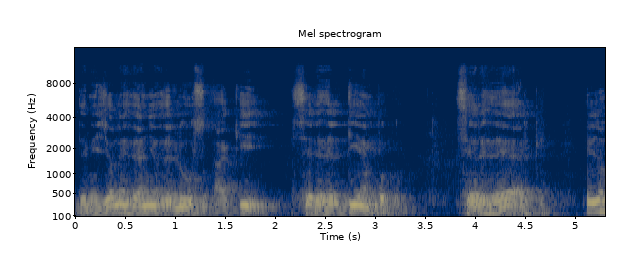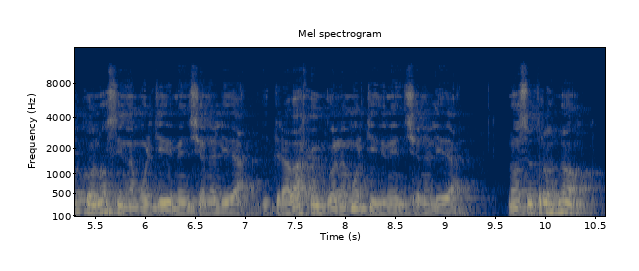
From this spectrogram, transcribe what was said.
de millones de años de luz aquí, seres del tiempo, seres de ERC, ellos conocen la multidimensionalidad y trabajan con la multidimensionalidad. Nosotros no.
